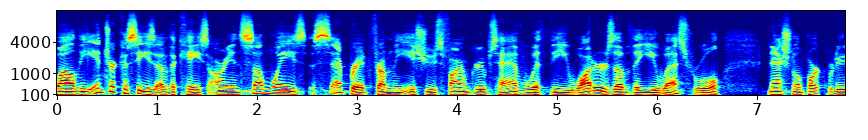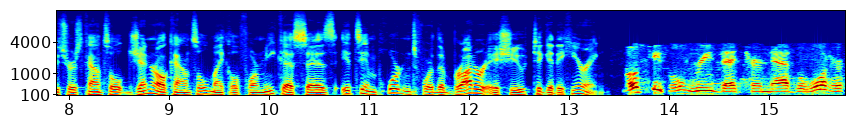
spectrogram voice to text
While the intricacies of the case are in some ways separate from the issues farm groups have with the Waters of the U.S. rule, National Pork Producers Council General Counsel Michael Formica says it's important for the broader issue to get a hearing. Most people read that term navigable water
